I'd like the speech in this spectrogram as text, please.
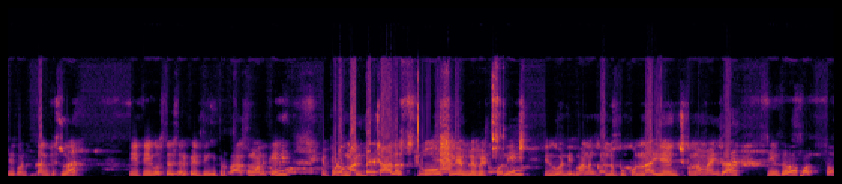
ఇదిగోండి కనిపిస్తున్నా? ఈ తీగ వస్తే సరిపోద్ది ఇప్పుడు పాకం మనకి. ఇప్పుడు మంట చాలా స్లో ఫ్లేమ్లో పెట్టుకొని ఇదిగోండి మనం కలుపుకున్న వేయించుకున్న మైదా దీంట్లో మొత్తం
